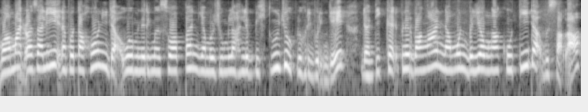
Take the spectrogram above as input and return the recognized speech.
Muhammad Razali, 60 tahun, didakwa menerima suapan yang berjumlah lebih RM70,000 dan tiket penerbangan namun beliau mengaku tidak bersalah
